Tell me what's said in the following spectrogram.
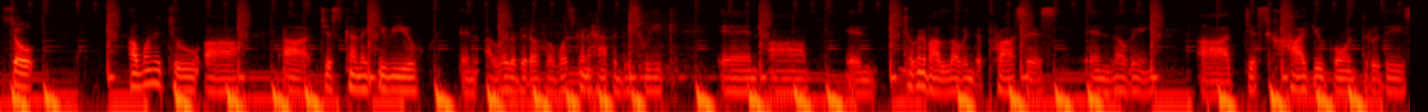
So I wanted to uh, uh, just kind of give you an, a little bit of what's going to happen this week, and um, and talking about loving the process and loving uh, just how you're going through this,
